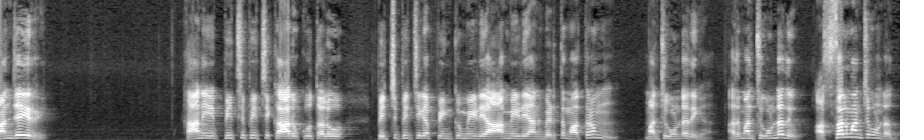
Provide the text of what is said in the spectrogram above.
పనిచేయర్రి కానీ పిచ్చి పిచ్చి కారు కూతలు పిచ్చి పిచ్చిగా పింక్ మీడియా ఆ మీడియా అని పెడితే మాత్రం మంచిగా ఉండదు ఇక. అది మంచిగా ఉండదు. అస్సలు మంచిగా ఉండదు.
